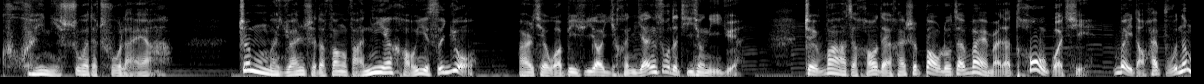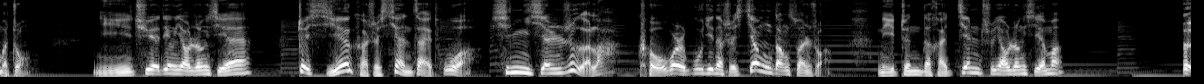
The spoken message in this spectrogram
亏你说得出来啊！这么原始的方法你也好意思用？而且我必须要很严肃的提醒你一句，这袜子好歹还是暴露在外面的透过气，味道还不那么重。你确定要扔鞋？这鞋可是现在脱，新鲜热辣，口味估计那是相当酸爽。你真的还坚持要扔鞋吗？呃，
